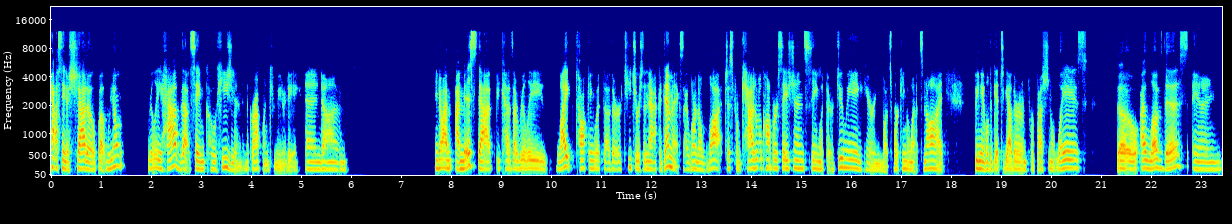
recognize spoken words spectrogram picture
casting a shadow, but we don't really have that same cohesion in the grappling community. And, um, you know, I, I miss that because I really like talking with other teachers and academics. I learned a lot just from casual conversations, seeing what they're doing, hearing what's working and what's not, being able to get together in professional ways. So I love this. And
